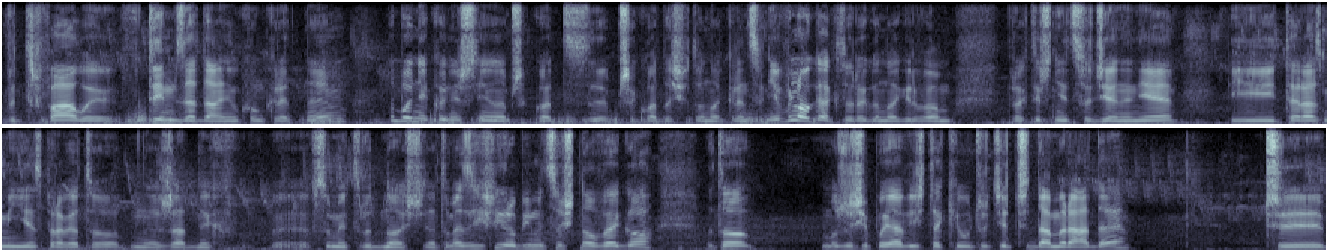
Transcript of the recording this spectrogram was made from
wytrwały w tym zadaniu konkretnym, no bo niekoniecznie na przykład e, przekłada się to na kręcenie vloga, którego nagrywam praktycznie codziennie i teraz mi nie sprawia to e, żadnych e, w sumie trudności. Natomiast jeśli robimy coś nowego, no to może się pojawić takie uczucie, czy dam radę, czy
